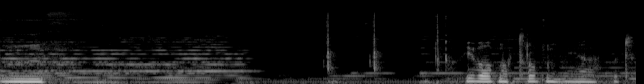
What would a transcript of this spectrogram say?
Hm. Überhaupt noch Truppen? Ja, gut.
